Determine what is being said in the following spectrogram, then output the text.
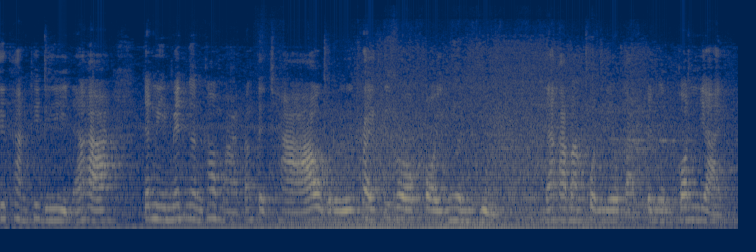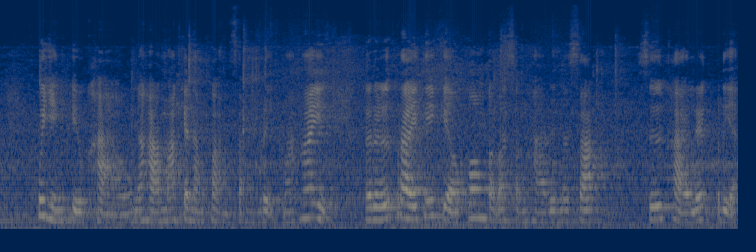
ทิศทางที่ดีนะคะ จะมีเม็ดเงินเข้ามาตั้งแต่เช้า หรือใครที่รอคอยเงินอยู่นะคะ บางคนมีโอกาสเป็นเงินก้อนใหญ่ ผู้หญิงผิวขาวนะคะ มักจะนำความสำเร็จมาให้ หรือใครที่เกี่ยวข้องกับอสังหาริมทรัพย์ ซื้อขายแลกเปลี่ยน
